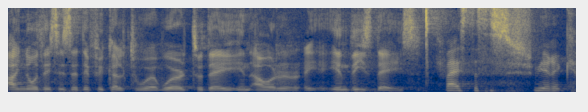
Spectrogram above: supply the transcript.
I know this is a difficult uh, word today in our in these days. Ich weiß, das ist schwierig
